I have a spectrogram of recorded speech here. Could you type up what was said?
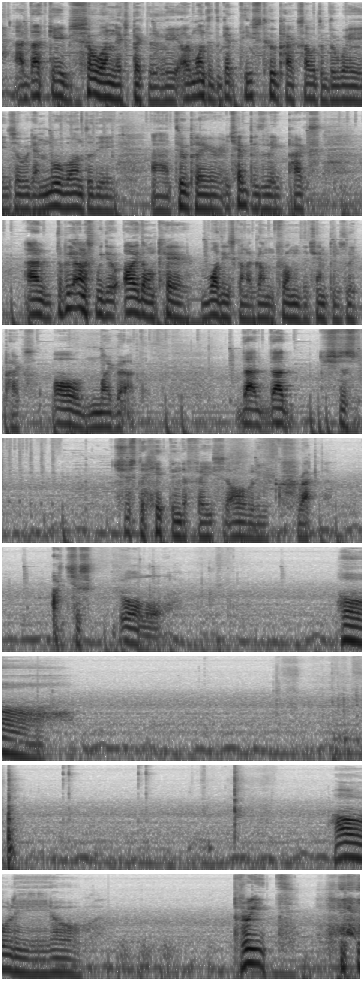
and that came so unexpectedly. I wanted to get these two packs out of the way so we can move on to the uh, two player Champions League packs. And to be honest with you, I don't care what is gonna come from the Champions League packs. Oh my god. That that just just a hit in the face. Holy crap. I just oh oh Holy oh breathe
